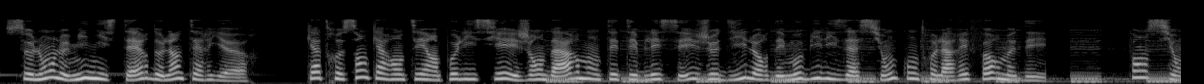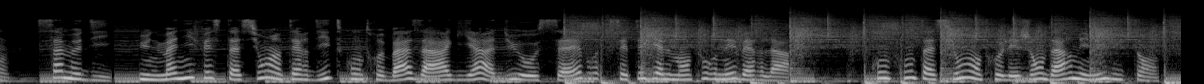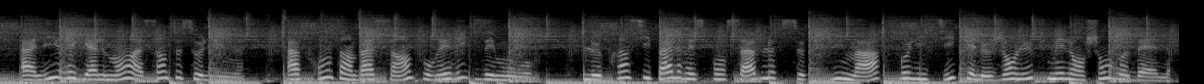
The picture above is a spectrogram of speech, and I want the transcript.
Selon le ministère de l'Intérieur. 441 policiers et gendarmes ont été blessés jeudi lors des mobilisations contre la réforme des pensions. Samedi, une manifestation interdite contre base à Agia à Du Haut-Sèvres, s'est également tournée vers la confrontation entre les gendarmes et militants. À lire également à Sainte-Soline. Affronte un bassin pour Éric Zemmour. Le principal responsable, ce climat politique est le Jean-Luc Mélenchon rebelle.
